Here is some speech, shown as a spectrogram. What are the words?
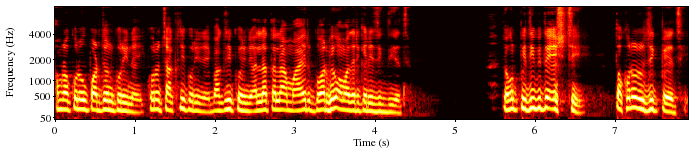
আমরা কোনো উপার্জন করি নাই, কোনো চাকরি করি নাই, বাকরি করি নাই। আল্লাহ তালা মায়ের গর্ভেও আমাদেরকে রিজিক দিয়েছে। যখন পৃথিবীতে এসছি, তখনও রিজিক পেয়েছি।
